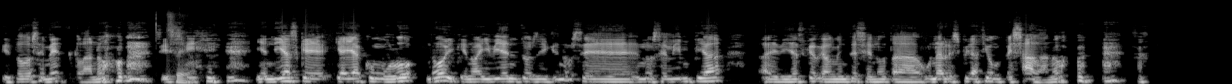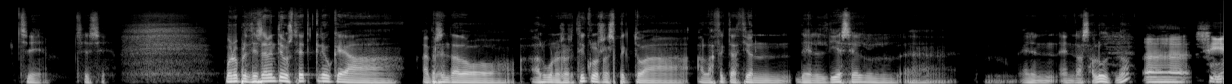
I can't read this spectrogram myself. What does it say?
que todo se mezcla, ¿no? Sí, sí. Sí. Y en días que, que hay acumulo, ¿no? Y que no hay vientos y que no se, no se limpia, hay días que realmente se nota una respiración pesada, ¿no? Sí, sí, sí. Bueno, precisamente usted creo que ha, ha presentado algunos artículos respecto a, a la afectación del diésel eh, en, la salud, ¿no? Eh, sí,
